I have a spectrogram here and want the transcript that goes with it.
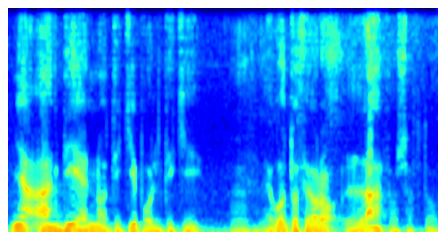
μια αντιενωτική πολιτική. Εγώ το θεωρώ λάθος αυτό,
